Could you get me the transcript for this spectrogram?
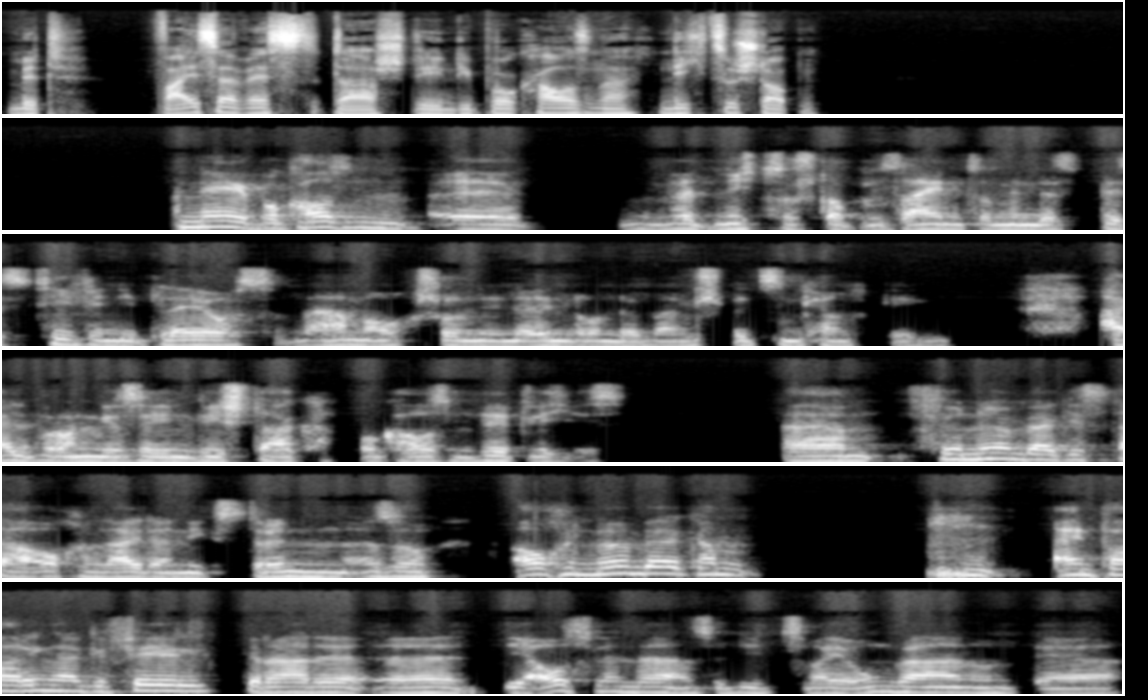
mit weißer Weste dastehen, die Burghausener nicht zu stoppen. Nee, Burghausen äh, wird nicht zu stoppen sein, zumindest bis tief in die Playoffs. Wir haben auch schon in der Hinrunde beim Spitzenkampf gegen Heilbronn gesehen, wie stark Burghausen wirklich ist. Ähm, für Nürnberg ist da auch leider nichts drin. Also auch in Nürnberg haben ein paar Ringer gefehlt, gerade äh, die Ausländer, also die zwei Ungarn und der,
